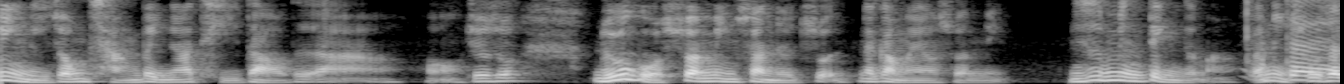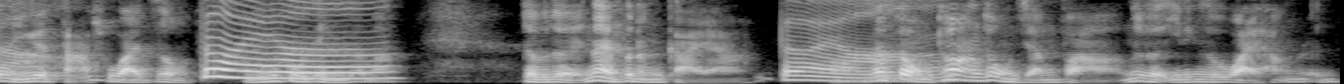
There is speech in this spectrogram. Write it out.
命理中常被人家提到的啊，哦，就是说如果算命算得准，那干嘛要算命？你是命定的嘛，反正你出生年月打出来这种，对你是固定的啊嘛，，对不对？那也不能改啊。对啊。那这种通常这种讲法，那个一定是外行人。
